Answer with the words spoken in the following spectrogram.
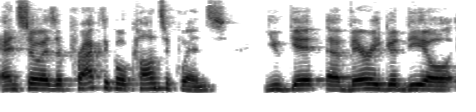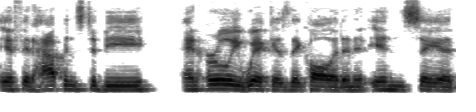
And so, as a practical consequence, you get a very good deal if it happens to be an early wick, as they call it, and it ends, say, at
